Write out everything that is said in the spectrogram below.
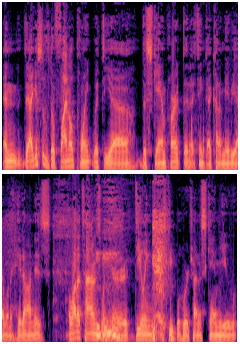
And the, I guess the final point with the uh, the scam part that I think I kind of maybe I want to hit on is a lot of times when you're dealing with those people who are trying to scam you,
